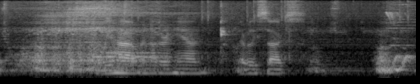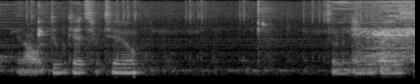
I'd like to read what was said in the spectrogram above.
We have another hand. That really sucks. And all duplicates for two. Sort of an angry face.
